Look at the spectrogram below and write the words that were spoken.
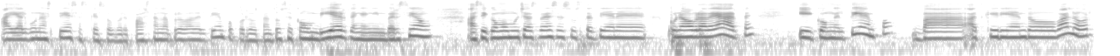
Hay algunas piezas que sobrepasan la prueba del tiempo, por lo tanto se convierten en inversión, así como muchas veces usted tiene una obra de arte y con el tiempo va adquiriendo valor,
